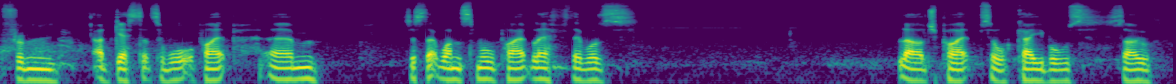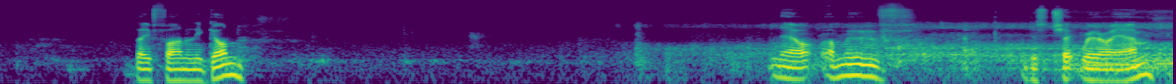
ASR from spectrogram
from, I'd guess that's a water pipe. Um, just that one small pipe left. There was large pipes or cables, so they've finally gone. Now I'll move, just check where I am.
